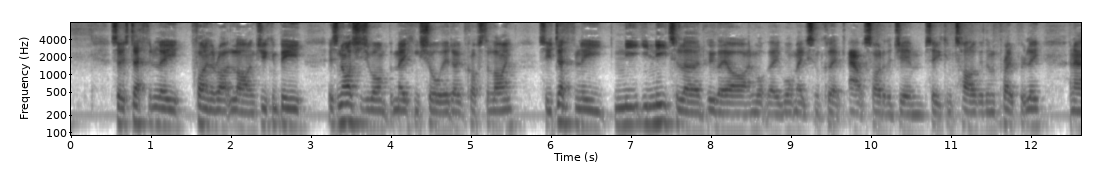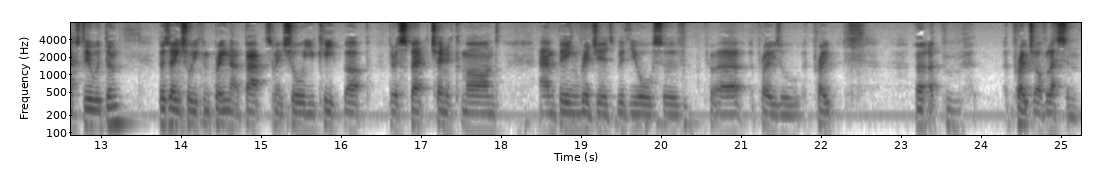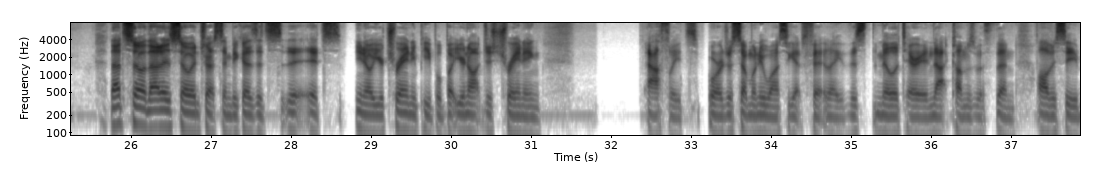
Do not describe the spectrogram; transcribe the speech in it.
So it's definitely finding the right line because you can be as nice as you want, but making sure they don't cross the line. So you definitely need you need to learn who they are and what they what makes them click outside of the gym, so you can target them appropriately and how to deal with them but making sure you can bring that back to make sure you keep up the respect, chain of command, and being rigid with your sort of uh, appraisal approach, uh, approach of lesson. That's so. That is so interesting because it's it's you know you're training people, but you're not just training athletes or just someone who wants to get fit like this the military and that comes with then obviously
